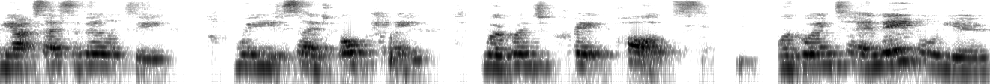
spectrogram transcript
the accessibility, we said, okay, we're going to create pods. We're going to enable you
